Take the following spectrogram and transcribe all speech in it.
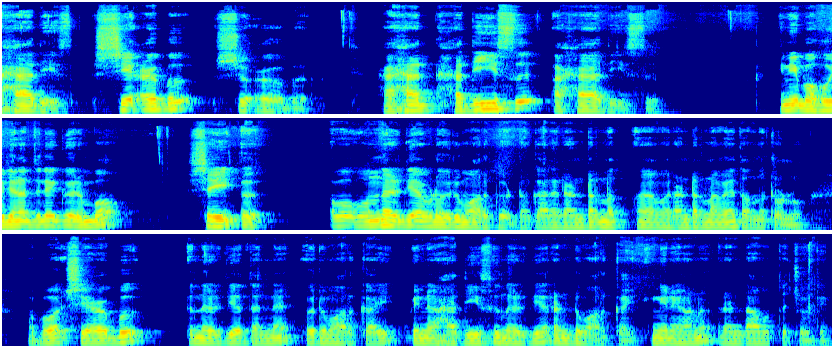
അഹാദീസ് ഷിഅബ് ഷുഅബ്. ഹദീസ് അഹാദീസ്. ഇനി ബഹുജനത്തിലേക്ക് വരുമ്പോൾ ഷെയ് അപ്പോൾ ഒന്ന് എഴുതിയാൽ അവിടെ ഒരു മാർക്ക് കിട്ടും. കാരണം രണ്ടെണ്ണം രണ്ടെണ്ണമേ തന്നിട്ടുള്ളൂ. അപ്പോൾ ഷെബ് എന്നെഴുതിയാൽ തന്നെ ഒരു മാർക്കായി പിന്നെ ഹദീസ് എന്ന് എഴുതിയാൽ രണ്ട് മാർക്കായി ഇങ്ങനെയാണ് രണ്ടാമത്തെ ചോദ്യം.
